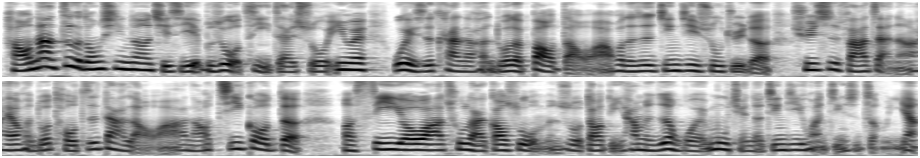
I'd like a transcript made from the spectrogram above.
好，那这个东西呢，其实也不是我自己在说，因为我也是看了很多的报道啊，或者是经济数据的趋势发展啊，还有很多投资大佬啊，然后机构的呃 CEO 啊出来告诉我们说，到底他们认为目前的经济环境是怎么样。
